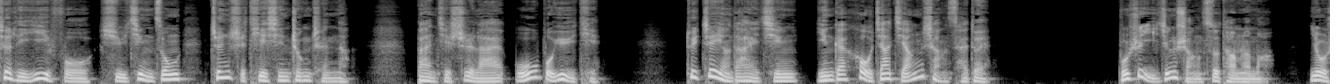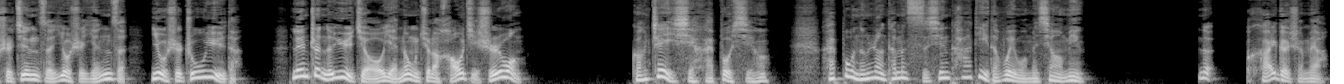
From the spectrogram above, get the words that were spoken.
这李义府、许敬宗真是贴心忠臣呐，办起事来无不熨帖。对这样的爱卿，应该厚加奖赏才对。不是已经赏赐他们了吗？又是金子，又是银子，又是珠玉的，连朕的御酒也弄去了好几十瓮。光这些还不行，还不能让他们死心塌地的为我们效命。那还给什么呀？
